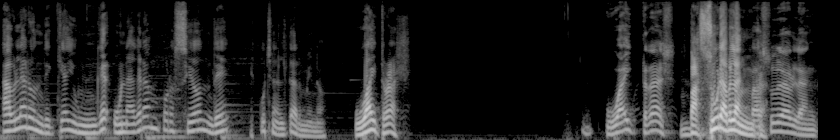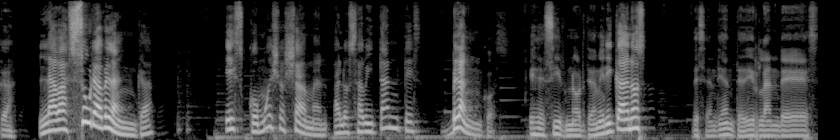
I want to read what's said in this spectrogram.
hablaron de que hay un una gran porción de, escuchen el término, white trash, White trash, basura blanca. basura blanca. La basura blanca es como ellos llaman a los habitantes blancos, es decir, norteamericanos, descendientes de irlandeses,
